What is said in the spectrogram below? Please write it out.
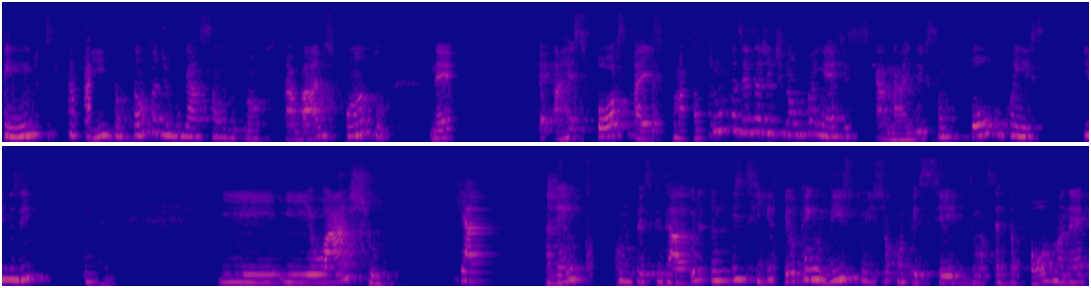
tem muitos que habilitam tanto a divulgação dos nossos trabalhos quanto, né, a resposta a essa informação, que muitas vezes a gente não conhece esses canais, eles são pouco conhecidos e e, e eu acho que a gente como pesquisadores precisa, eu tenho visto isso acontecer de uma certa forma, né,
